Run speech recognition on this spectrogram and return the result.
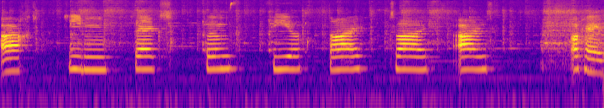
8, 7, 6, 5, 4, 3, 2, 1. Okay.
